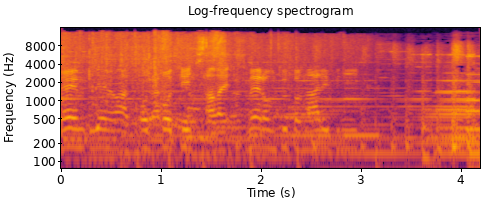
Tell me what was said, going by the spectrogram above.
sem, ideme vás odfotiť, ale smerom tuto na rybník.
